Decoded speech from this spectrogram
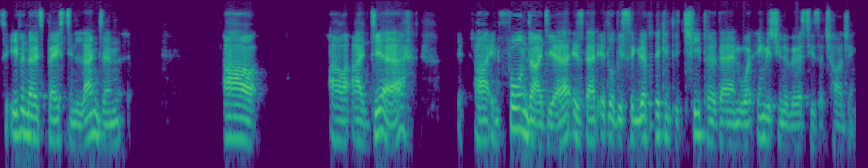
So even though it's based in London, our our idea, our informed idea, is that it'll be significantly cheaper than what English universities are charging.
